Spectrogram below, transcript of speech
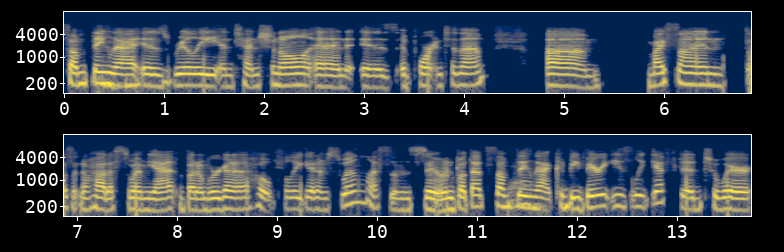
something mm-hmm. that is really intentional and is important to them. Um, my son doesn't know how to swim yet, but we're going to hopefully get him swim lessons soon. But that's something yeah. that could be very easily gifted to where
